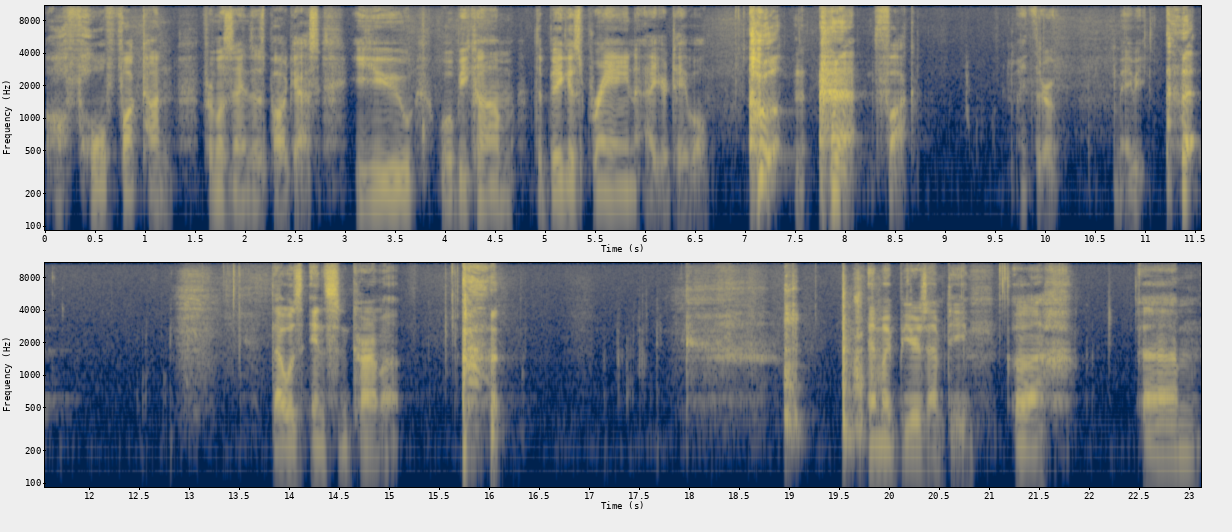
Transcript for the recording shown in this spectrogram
a whole fuck ton from listening to this podcast. You will become the biggest brain at your table. fuck, my throat, maybe. That was instant karma. and my beer's empty. Ugh. Um,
